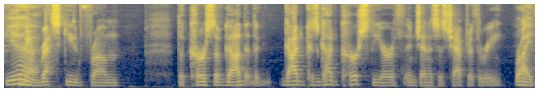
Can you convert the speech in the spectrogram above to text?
to be rescued from the curse of God. That the God, because God cursed the earth in Genesis chapter three, Right.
